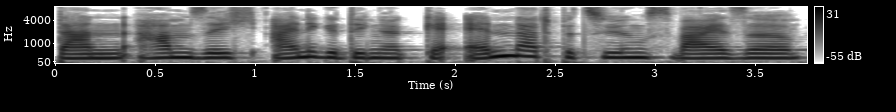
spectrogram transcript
dann haben sich einige Dinge geändert beziehungsweise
